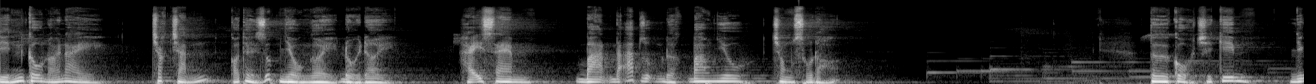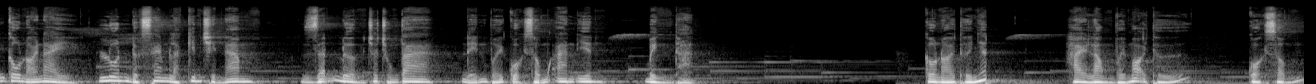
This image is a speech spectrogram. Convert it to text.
chín câu nói này chắc chắn có thể giúp nhiều người đổi đời. Hãy xem bạn đã áp dụng được bao nhiêu trong số đó. Từ cổ chí kim, những câu nói này luôn được xem là kim chỉ nam dẫn đường cho chúng ta đến với cuộc sống an yên, bình thản. Câu nói thứ nhất, hài lòng với mọi thứ, cuộc sống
